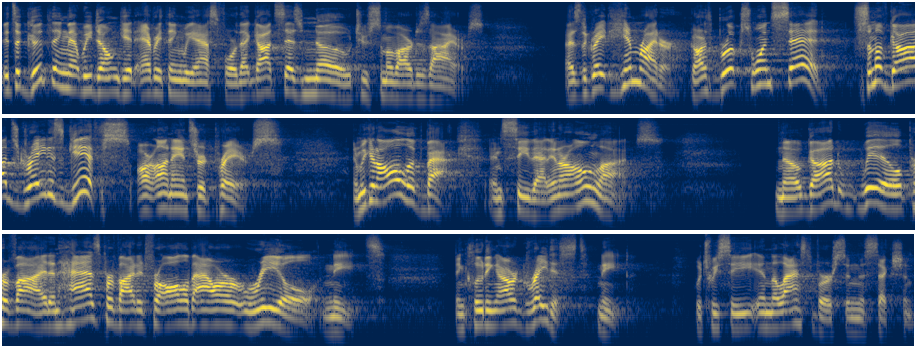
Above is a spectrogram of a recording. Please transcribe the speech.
It's a good thing that we don't get everything we ask for, that God says no to some of our desires. As the great hymn writer Garth Brooks once said, some of God's greatest gifts are unanswered prayers. And we can all look back and see that in our own lives. No, God will provide and has provided for all of our real needs, including our greatest need which we see in the last verse in this section.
